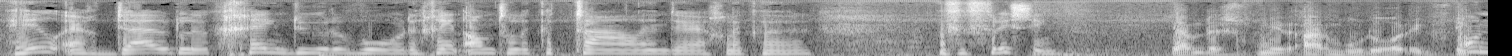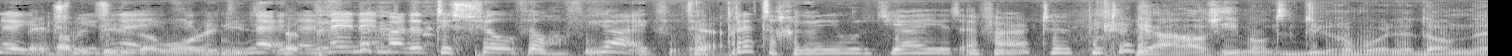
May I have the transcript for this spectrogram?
Heel erg duidelijk, geen dure woorden, geen ambtelijke taal en dergelijke. Een verfrissing. Ja, maar dat is meer armoede hoor. Ik, ik oh nee, weet al die dure woorden niet. nee, nee, nee, nee, maar dat is veel, veel, ja, ik vind het Ja. prettiger. Ik weet niet hoe het, jij het ervaart, eh, Pieter? Ja, als iemand dure worden, dan... eh,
